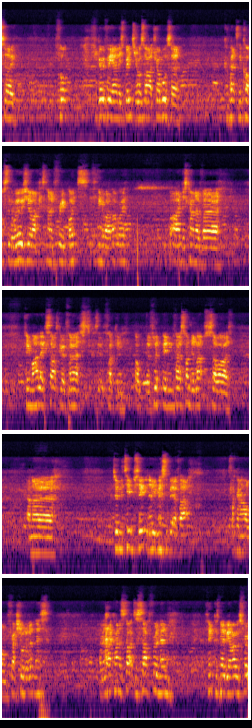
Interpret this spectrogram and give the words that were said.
So, thought if you go for the early sprint, you're also out of trouble. So, compared to the cost of the wheels, you're like it's kind of three points if you think about it that way. But I just kind of uh, think my legs start to go first because it fucking oh, the flipping first hundred laps are so hard, and uh, doing the team pursuit, you know, you miss a bit of that. It's like an hour long threshold of this, and then I kind of start to suffer, and then I think because maybe I was throwing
